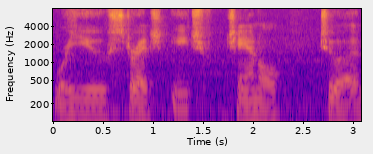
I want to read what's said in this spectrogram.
where you stretch each channel to a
